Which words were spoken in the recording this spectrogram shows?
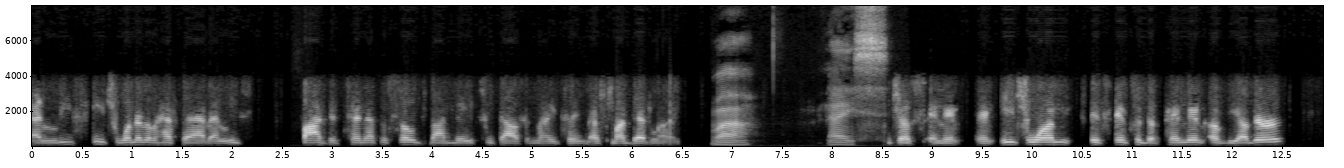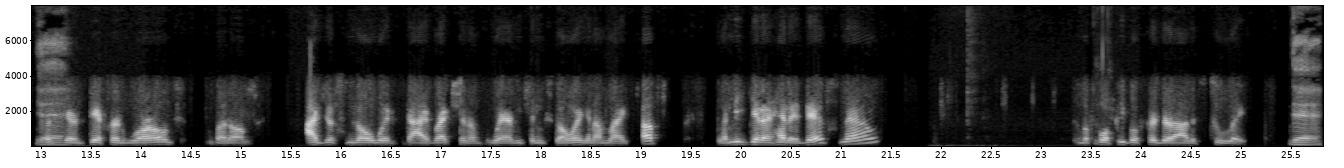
at least each one of them has to have at least five to ten episodes by May 2019. That's my deadline. Wow. Nice. Just and then and each one is interdependent of the other. Yeah. but they're different worlds. But um, I just know what direction of where everything's going, and I'm like, up, let me get ahead of this now before people figure out it's too late. Yeah.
